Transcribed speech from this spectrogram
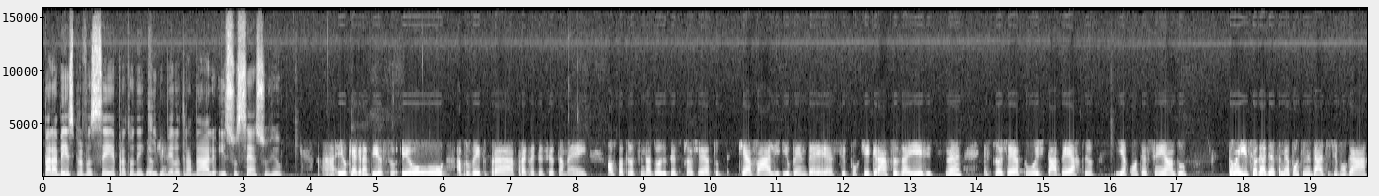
Parabéns para você, para toda a equipe pelo trabalho e sucesso, viu? Ah, eu que agradeço. Eu aproveito para agradecer também aos patrocinadores desse projeto, que é a Vale e o BNDES, porque graças a eles, né, esse projeto hoje está aberto e acontecendo. Então é isso, eu agradeço a minha oportunidade de divulgar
